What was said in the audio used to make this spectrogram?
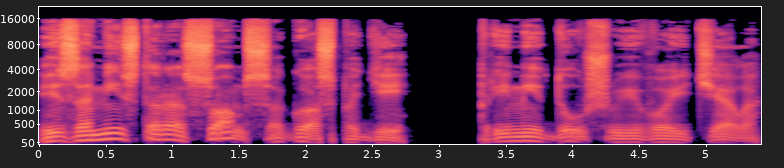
И за мистера Сомса, Господи, прими душу его и тело.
